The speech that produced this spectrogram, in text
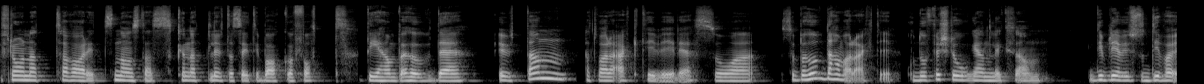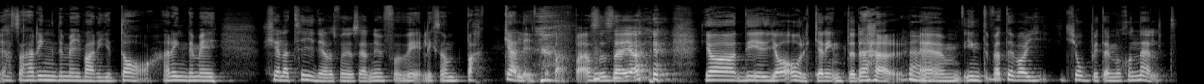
från att ha varit någonstans kunnat luta sig tillbaka och fått det han behövde utan att vara aktiv i det så, så behövde han vara aktiv. Och då förstod han liksom det blev ju så, det var, alltså han ringde mig varje dag. Han ringde mig hela tiden. Jag var tvungen att säga nu får vi liksom backa lite pappa. Alltså, så här, jag, jag, det, jag orkar inte det här. Um, inte för att det var jobbigt emotionellt.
